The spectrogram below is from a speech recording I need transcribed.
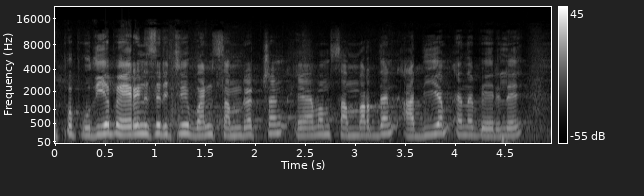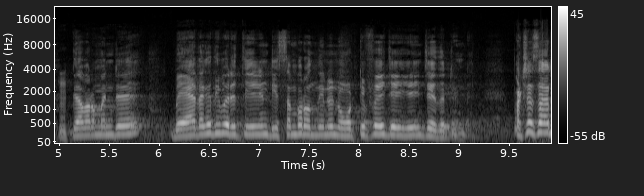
ഇപ്പോൾ പുതിയ പേരനുസരിച്ച് വൻ സംരക്ഷൺ ഏവം സംവർദ്ധൻ അധിയം എന്ന പേരിൽ ഗവൺമെന്റ് ഭേദഗതി വരുത്തുകയും ഡിസംബർ ഒന്നിന് നോട്ടിഫൈ ചെയ്യുകയും ചെയ്തിട്ടുണ്ട്. പക്ഷെ സാർ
